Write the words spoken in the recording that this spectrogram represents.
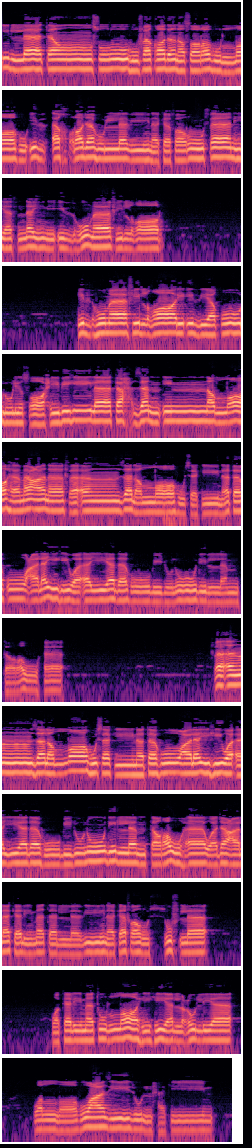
إِلَّا تَنصُرُوهُ فَقَدْ نَصَرَهُ اللَّهُ إِذْ أَخْرَجَهُ الَّذِينَ كَفَرُوا ثَانِيَ اثْنَيْنِ إِذْ هُمَا فِي الْغَارِ إِذْ يَقُولُ لِصَاحِبِهِ لَا تَحْزَنْ إِنَّ اللَّهَ مَعَنَا فَأَنزَلَ اللَّهُ سَكِينَتَهُ عَلَيْهِ وَأَيَّدَهُ بِجُنُودٍ لَّمْ تَرَوْهَا فَأَنزَلَ اللَّهُ سَكِينَتَهُ عَلَيْهِ وَأَيَّدَهُ بِجُنُودٍ لَّمْ تَرَوْهَا وَجَعَلَ كَلِمَةَ الَّذِينَ كَفَرُوا السُّفْلَىٰ ۗ وَكَلِمَةُ اللَّهِ هِيَ الْعُلْيَا ۗ وَاللَّهُ عَزِيزٌ حَكِيمٌ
